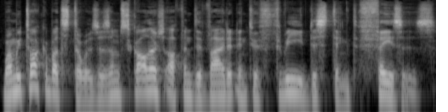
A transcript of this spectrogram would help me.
When we talk about Stoicism, scholars often divide it into three distinct phases.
